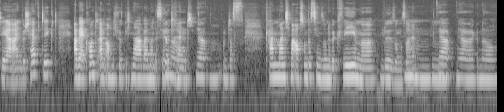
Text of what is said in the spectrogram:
der einen beschäftigt. Aber er kommt einem auch nicht wirklich nah, weil man ist ja genau. getrennt. Ja. Und das kann manchmal auch so ein bisschen so eine bequeme Lösung sein. Mhm. mhm. Ja, ja, genau.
